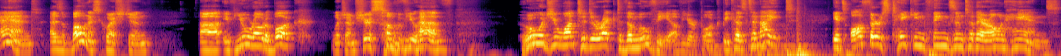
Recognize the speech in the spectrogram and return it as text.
And as a bonus question, uh, if you wrote a book, which I'm sure some of you have, who would you want to direct the movie of your book? Because tonight, it's authors taking things into their own hands.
